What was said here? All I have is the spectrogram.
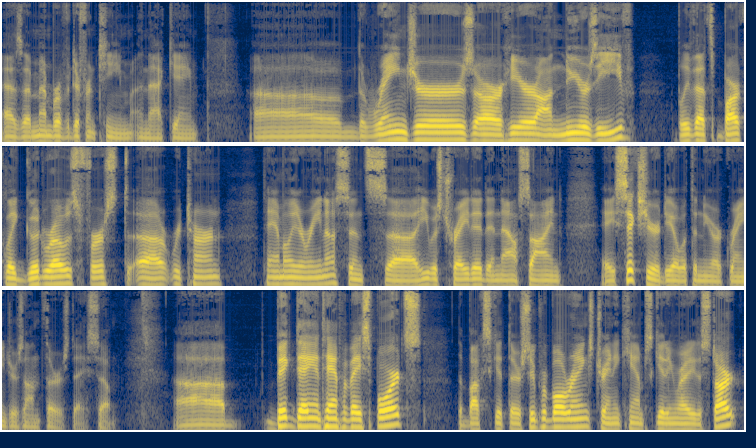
as a member of a different team in that game. Uh, the Rangers are here on New Year's Eve. I believe that's Barclay Goodrow's first uh, return to Amalie Arena since uh, he was traded and now signed a six-year deal with the New York Rangers on Thursday. So, uh, big day in Tampa Bay sports. The Bucks get their Super Bowl rings. Training camp's getting ready to start.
